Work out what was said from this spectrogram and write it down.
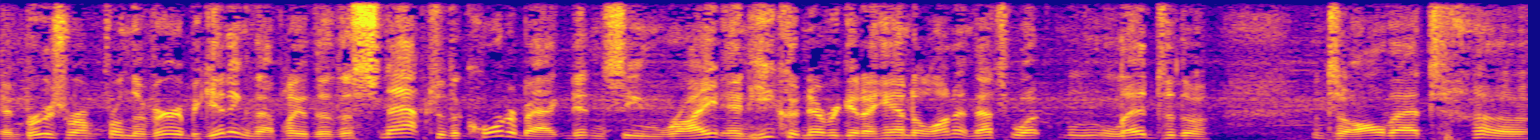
And Bruce, from the very beginning of that play, the, the snap to the quarterback didn't seem right, and he could never get a handle on it. And that's what led to the to all that uh,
